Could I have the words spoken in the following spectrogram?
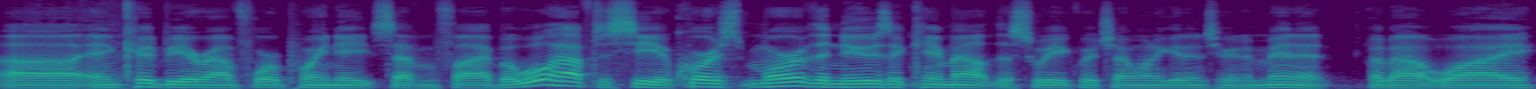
uh, and could be around 4.875. But we'll have to see. Of course, more of the news that came out this week, which I want to get into in a minute, about why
